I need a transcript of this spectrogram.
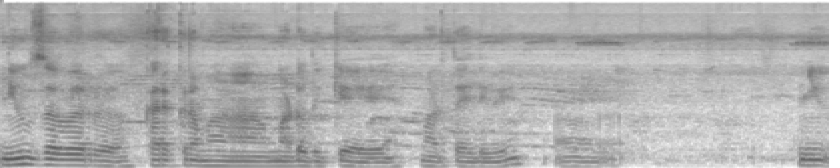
ನ್ಯೂಸ್ ಅವರ್ ಕಾರ್ಯಕ್ರಮ ಮಾಡೋದಕ್ಕೆ ಮಾಡ್ತಾ ಇದ್ದೀವಿ. ನೀವು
